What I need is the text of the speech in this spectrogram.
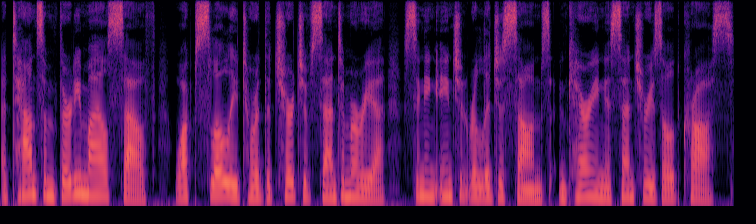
a town some 30 miles south, walked slowly toward the church of Santa Maria, singing ancient religious songs and carrying a centuries old cross.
